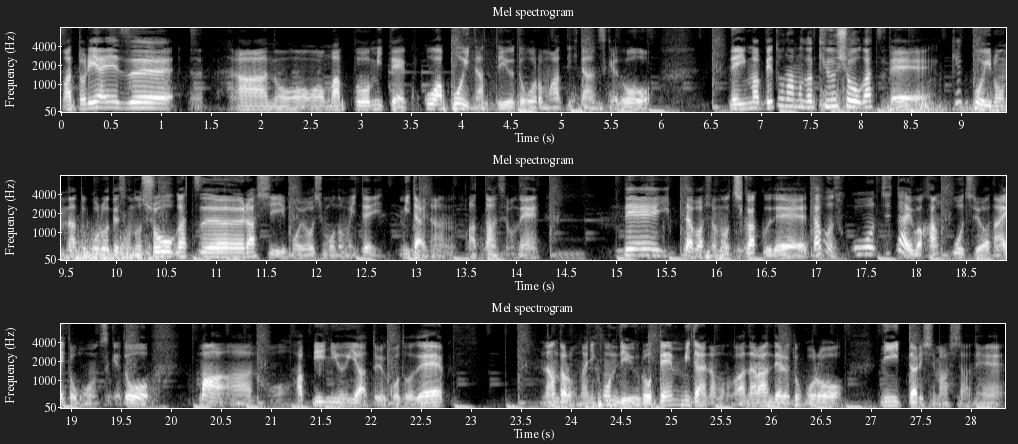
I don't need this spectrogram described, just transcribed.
まあ、とりあえず、あの、マップを見て、ここはぽいなっていうところもあってきたんですけど、で、今、ベトナムが旧正月で、結構いろんなところでその正月らしい催し物みて、みたいなのあったんですよね。で、行った場所の近くで、多分そこ自体は観光地ではないと思うんですけど、まあ、あの、ハッピーニューイヤーということで、なんだろうな、日本でいう露店みたいなものが並んでるところに行ったりしましたね。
